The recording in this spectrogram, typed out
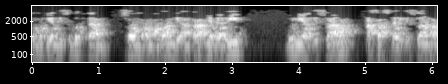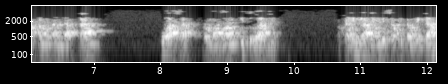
kemudian disebutkan saum Ramadan di antaranya dari dunia Islam asas dari Islam maka menandakan puasa Ramadan itu wajib. Maka inilah yang bisa kita berikan.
